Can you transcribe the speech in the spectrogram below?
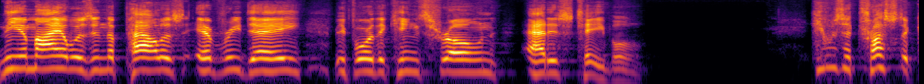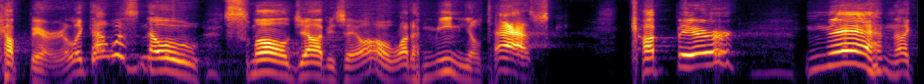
Nehemiah was in the palace every day before the king's throne at his table. He was a trusted cupbearer. Like, that was no small job. You say, oh, what a menial task. Cupbearer? Man, like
